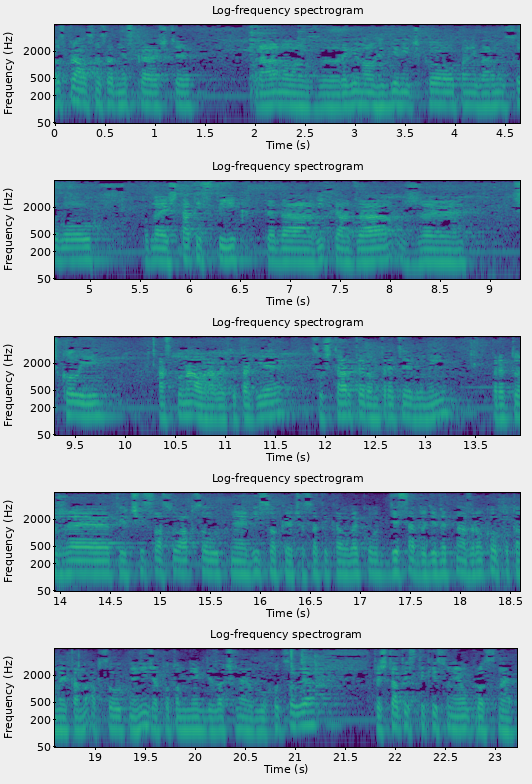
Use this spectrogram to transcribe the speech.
rozprával som sa dneska ešte ráno s regionálnou hygieničkou pani Varmusovou podľa jej štatistík teda vychádza, že školy, aspoň na Orave to tak je, sú štarterom tretej vlny, pretože tie čísla sú absolútne vysoké, čo sa týka veku 10 do 19 rokov, potom je tam absolútne nič a potom niekde začínajú dôchodcovia. Tie štatistiky sú neúprostné.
